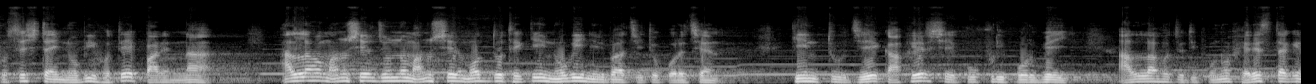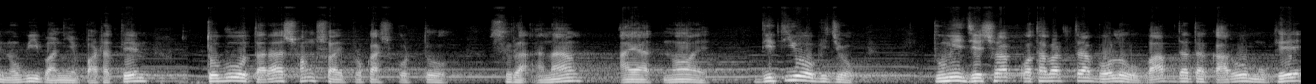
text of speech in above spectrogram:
প্রচেষ্টায় নবী হতে পারেন না। আল্লাহ মানুষের জন্য মানুষের মধ্য থেকেই নবী নির্বাচিত করেছেন। কিন্তু যে কাফের, সে কুফরি করবেই। আল্লাহ যদি কোনো ফেরেস্তাকে নবী বানিয়ে পাঠাতেন, তবুও তারা সংশয় প্রকাশ করত। সুরা আনাম, আয়াত নয়, দ্বিতীয় অভিযোগ। তুমি যেসব কথাবার্তা বলো, বাপদাদা কারও মুখে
